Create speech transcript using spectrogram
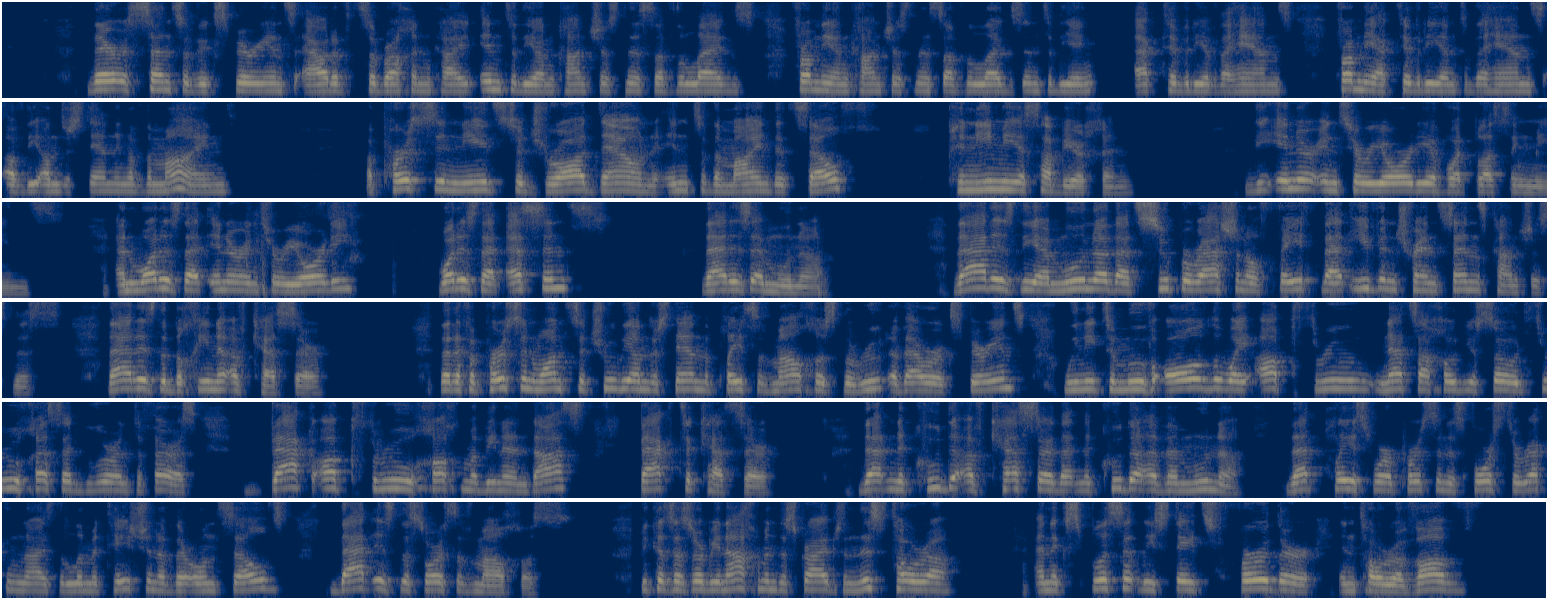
their sense of experience out of Tzabrachenkeit into the unconsciousness of the legs, from the unconsciousness of the legs into the activity of the hands, from the activity into the hands of the understanding of the mind, a person needs to draw down into the mind itself, panemius habirchen, the inner interiority of what blessing means. And what is that inner interiority? What is that essence? That is emuna. That is the emuna, that super rational faith that even transcends consciousness. That is the bechina of Keser that if a person wants to truly understand the place of Malchus, the root of our experience, we need to move all the way up through Netzach Hod Yesod, through Chesed, Gvur, and Teferes, back up through Chachma, Bina, and Das, back to Keser. That Nakuda of Keser, that Nakuda of Emuna, that place where a person is forced to recognize the limitation of their own selves, that is the source of Malchus. Because as Rabbi Nachman describes in this Torah, and explicitly states further in Torah Vav,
